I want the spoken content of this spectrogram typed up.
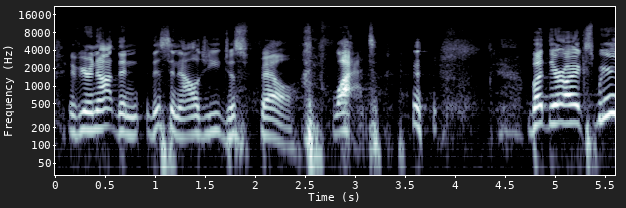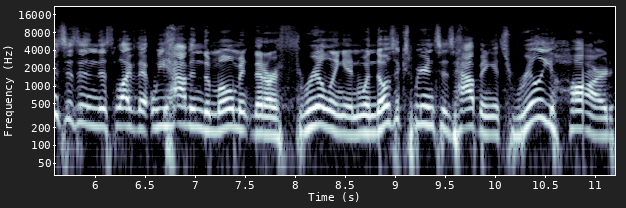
if you're not, then this analogy just fell flat. But there are experiences in this life that we have in the moment that are thrilling. And when those experiences happen, it's really hard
